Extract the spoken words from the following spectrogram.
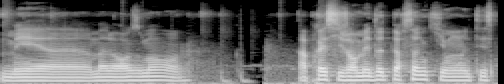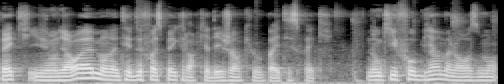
Mais euh, malheureusement... Après, si j'en mets d'autres personnes qui ont été spec, ils vont dire ouais, mais on a été deux fois spec alors qu'il y a des gens qui n'ont pas été spec. Donc il faut bien, malheureusement,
